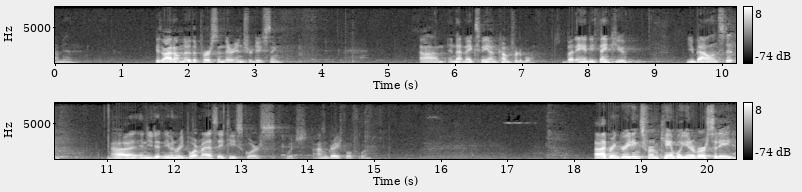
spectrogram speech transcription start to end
Amen. Because I don't know the person they're introducing. Um, and that makes me uncomfortable. But Andy, thank you. You balanced it, uh, and you didn't even report my SAT scores, which I'm grateful for. I bring greetings from Campbell University,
